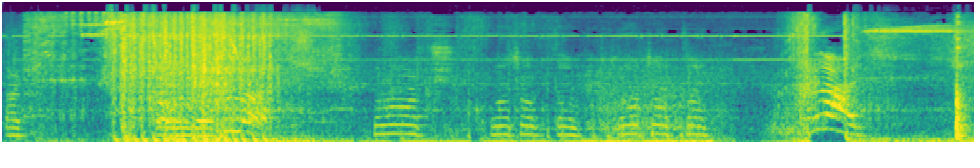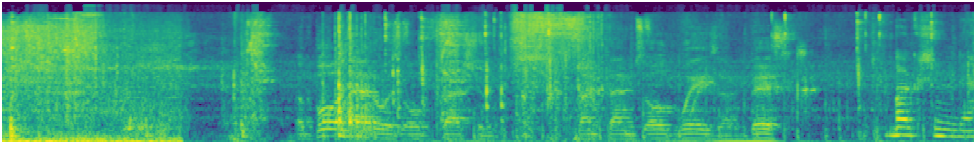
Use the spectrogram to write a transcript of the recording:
Kaç. Öyle. Kaç. Kaç attım. Kaç attım. Kaç. A bow and arrow is old fashioned. Sometimes old ways are best. Bak şimdi.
